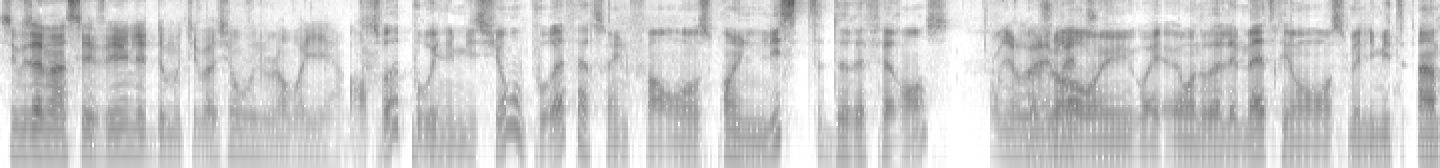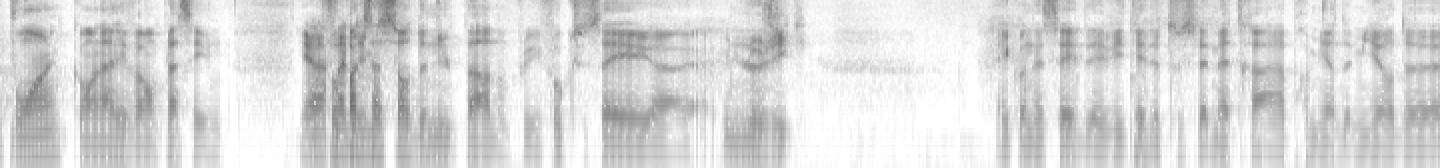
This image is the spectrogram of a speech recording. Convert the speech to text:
Si vous avez un CV, une lettre de motivation, vous nous l'envoyez. hein. En soi, pour une émission, on pourrait faire ça une fois. On se prend une liste de références. On y va les Genre, mettre. oui, ouais, on doit les mettre et on se met limite un point quand on arrive à en placer une. Et Il à la faut fin pas de que ça l'émission- sorte de nulle part non plus. Il faut que ça ait euh, une logique. Et qu'on essaye d'éviter de tous les mettre à la première demi-heure de,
